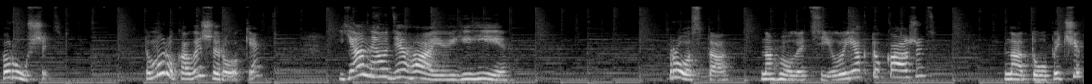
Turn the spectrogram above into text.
порушить. Тому рукави широкі. Я не одягаю її просто на голе тіло, як то кажуть, на топичок.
